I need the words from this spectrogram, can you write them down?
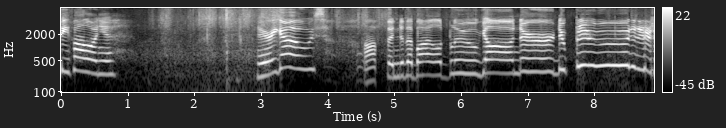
be following you. There he goes. Off into the wild blue yonder. Doop doo.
